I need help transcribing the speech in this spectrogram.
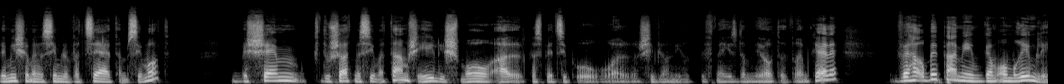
למי שמנסים לבצע את המשימות, בשם קדושת משימתם, שהיא לשמור על כספי ציבור על שוויוניות בפני הזדמנויות או דברים כאלה, והרבה פעמים גם אומרים לי,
